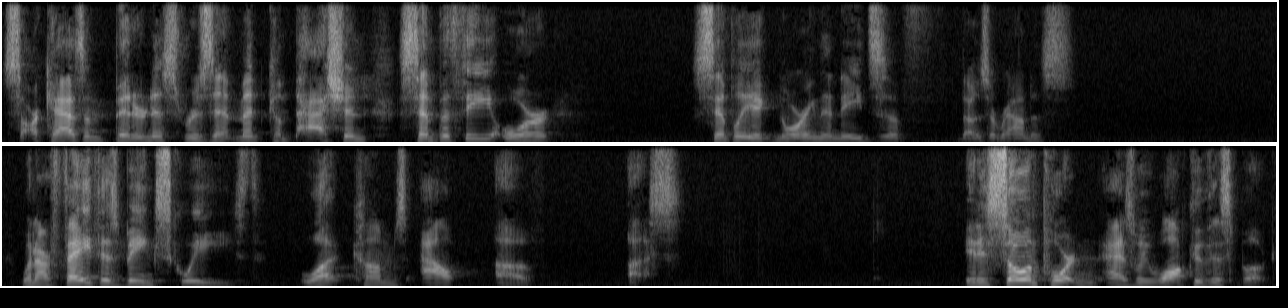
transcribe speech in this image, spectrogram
sarcasm, bitterness, resentment, compassion, sympathy, or simply ignoring the needs of those around us? When our faith is being squeezed, what comes out of us? It is so important as we walk through this book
